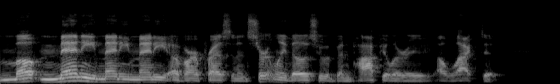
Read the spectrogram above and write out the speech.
mo- many, many, many of our presidents, certainly those who have been popularly elective,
